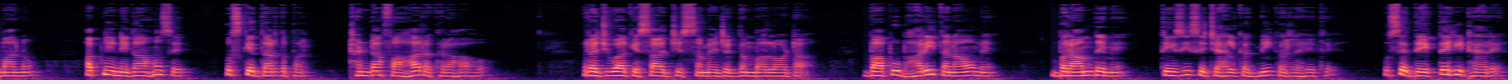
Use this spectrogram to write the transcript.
मानो अपनी निगाहों से उसके दर्द पर ठंडा फाहा रख रहा हो। रजुआ के साथ जिस समय जगदम्बा लौटा, बापू भारी तनाव में, बरामदे में तेज़ी से चहलकदमी कर रहे थे। उसे देखते ही ठहरे,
